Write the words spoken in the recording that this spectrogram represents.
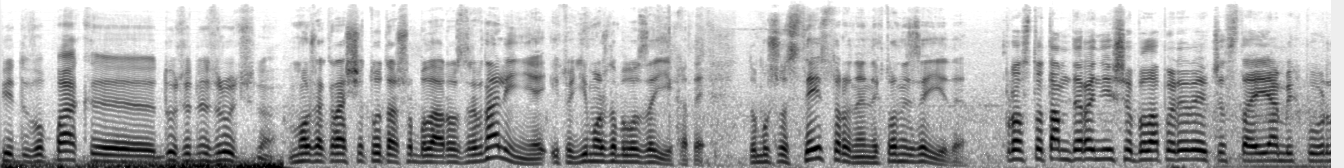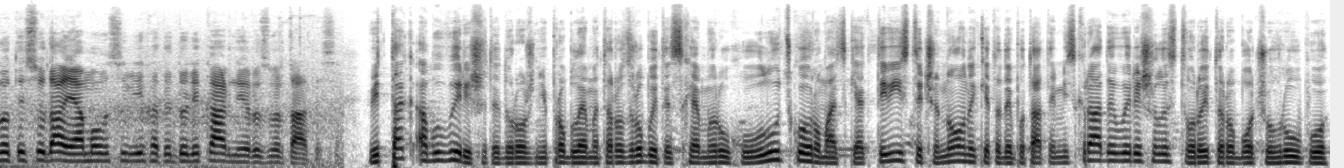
під ВОПАК е, дуже незручно. Може краще тут, щоб була розривна лінія, і тоді можна було заїхати. Тому що з цієї сторони ніхто не заїде. Просто там, де раніше була переривчаста, і я міг повернути сюди, я мусив їхати до лікарні і розвертатися. Відтак, аби вирішити дорожні проблеми та розробити схеми руху у Луцьку, громадські активісти, чиновники та депутати міськради вирішили створити робочу групу.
